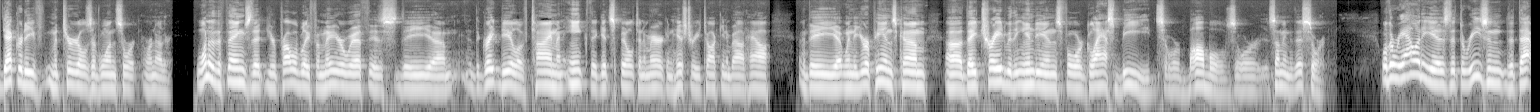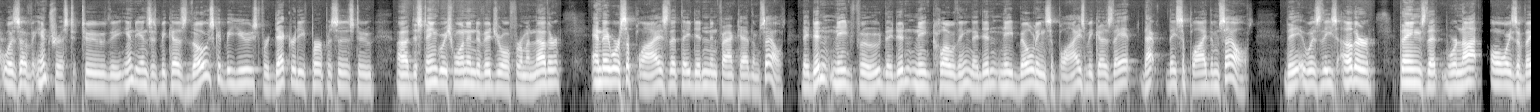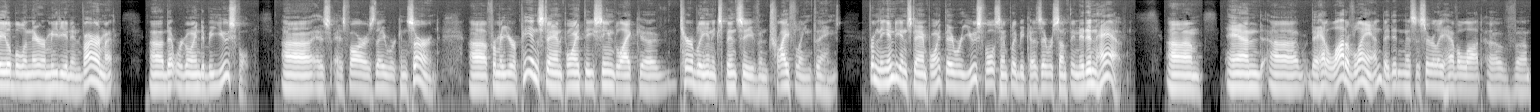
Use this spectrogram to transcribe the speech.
decorative materials of one sort or another. One of the things that you're probably familiar with is the, um, the great deal of time and ink that gets spilt in American history talking about how the, uh, when the Europeans come, uh, they trade with the Indians for glass beads or baubles or something of this sort. Well, the reality is that the reason that that was of interest to the Indians is because those could be used for decorative purposes to uh, distinguish one individual from another, and they were supplies that they didn't, in fact, have themselves. They didn't need food, they didn't need clothing, they didn't need building supplies because they, that, they supplied themselves. it was these other things that were not always available in their immediate environment uh, that were going to be useful uh, as, as far as they were concerned. Uh, from a European standpoint, these seemed like uh, terribly inexpensive and trifling things. From the Indian standpoint, they were useful simply because they were something they didn't have. Um, and uh, they had a lot of land. They didn't necessarily have a lot of, uh,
